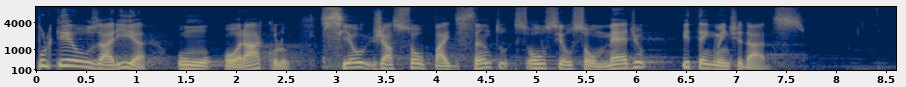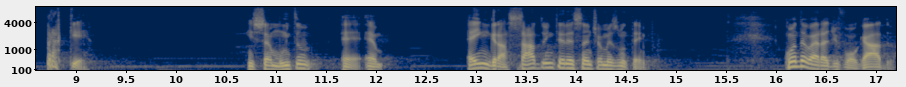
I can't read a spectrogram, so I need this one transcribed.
Por que eu usaria um oráculo se eu já sou pai de santo ou se eu sou médium e tenho entidades? Para quê? Isso é muito. É, é, é engraçado e interessante ao mesmo tempo. Quando eu era advogado,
